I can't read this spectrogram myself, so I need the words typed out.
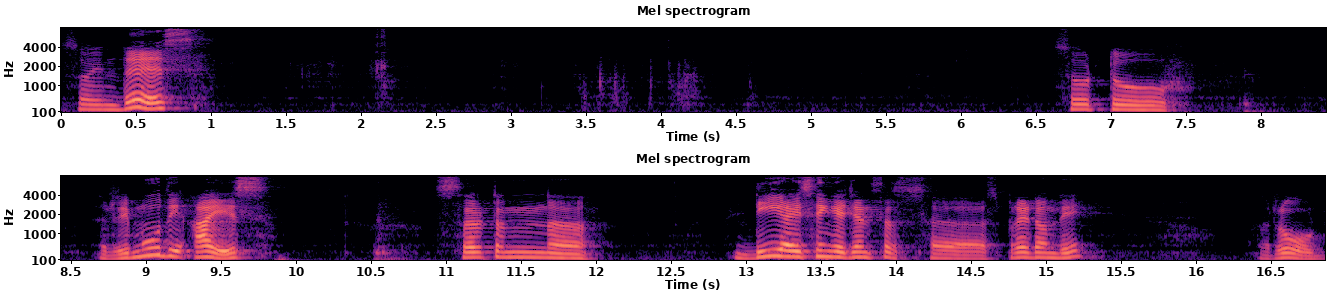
So, in this so to remove the ice certain uh, de-icing agents are uh, spread on the road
